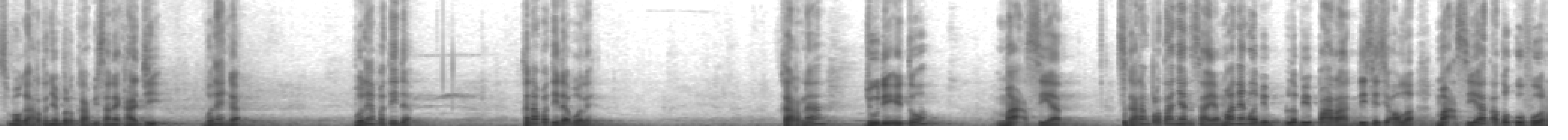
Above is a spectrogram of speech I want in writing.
semoga hartanya berkah bisa naik haji. Boleh nggak? Boleh apa tidak? Kenapa tidak boleh? Karena judi itu maksiat. Sekarang pertanyaan saya, mana yang lebih lebih parah di sisi Allah? Maksiat atau kufur?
